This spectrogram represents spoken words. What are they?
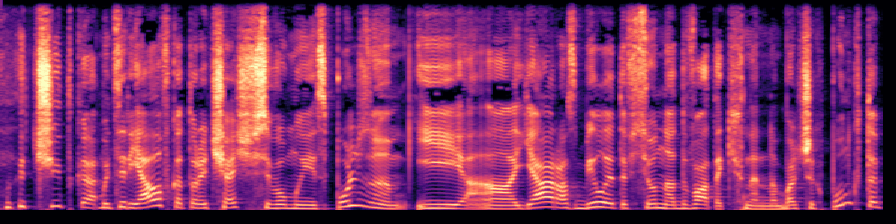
читка материалов, которые чаще всего мы используем. И а, я разбила это все на два таких, наверное, больших пункта.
